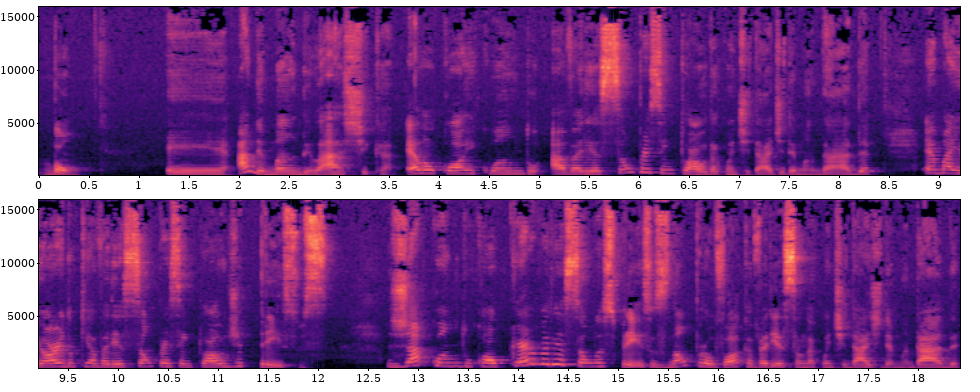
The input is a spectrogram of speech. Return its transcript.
Bom, é, a demanda elástica ela ocorre quando a variação percentual da quantidade demandada é maior do que a variação percentual de preços. Já quando qualquer variação dos preços não provoca variação na quantidade demandada,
